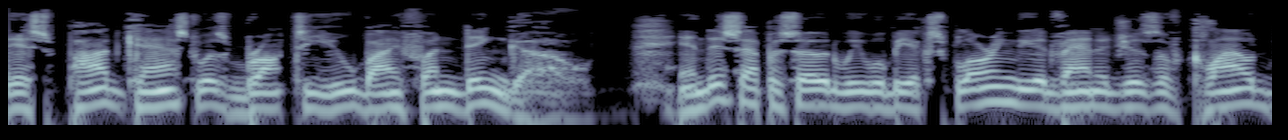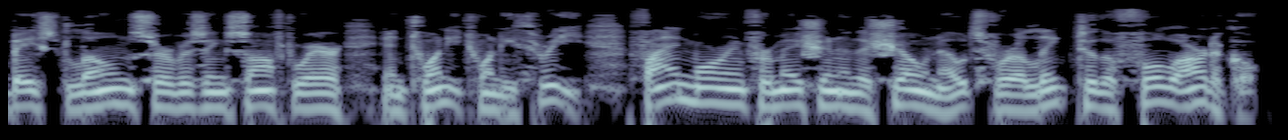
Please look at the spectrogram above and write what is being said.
This podcast was brought to you by Fundingo. In this episode, we will be exploring the advantages of cloud based loan servicing software in 2023. Find more information in the show notes for a link to the full article.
